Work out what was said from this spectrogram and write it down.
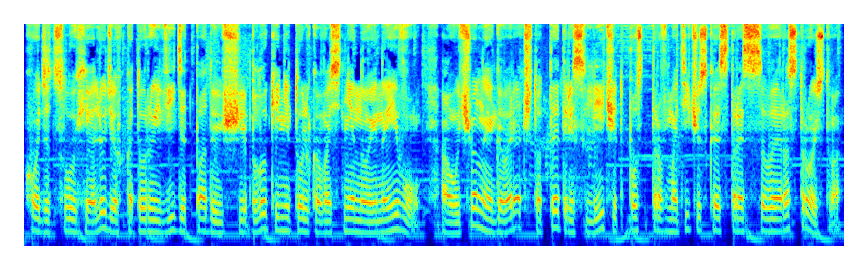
Ходят слухи о людях, которые видят падающие блоки не только во сне, но и наяву. А ученые говорят, что Тетрис лечит посттравматическое стрессовое расстройство.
